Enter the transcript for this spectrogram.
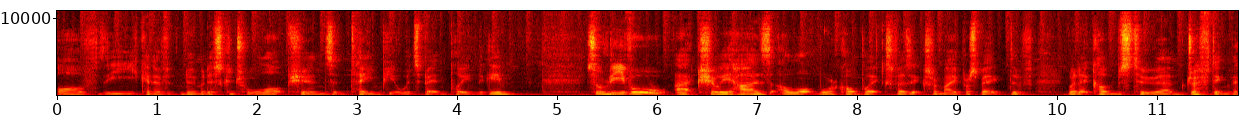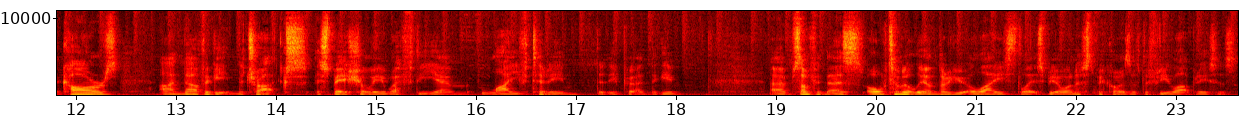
of the kind of numerous control options and time people would spend playing the game. So Revo actually has a lot more complex physics from my perspective when it comes to um, drifting the cars and navigating the tracks, especially with the um, live terrain that they put in the game. Um, something that is ultimately underutilized, let's be honest, because of the free lap races.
